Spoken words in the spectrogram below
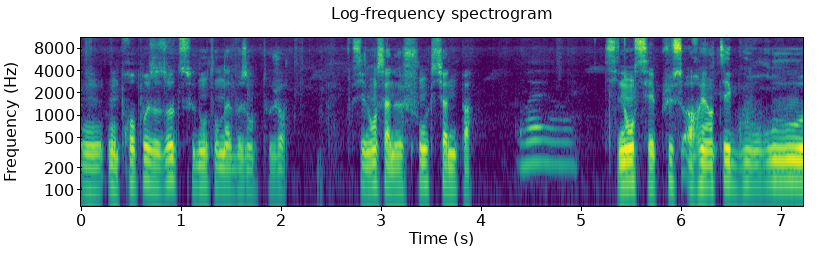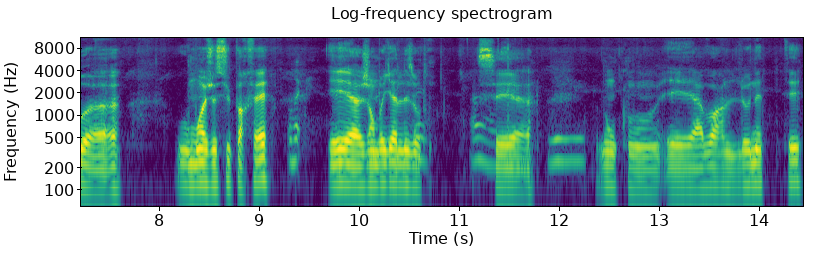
on, propose aux autres ce dont on a besoin, toujours. Sinon, ça ne fonctionne pas. Sinon, c'est plus orienté gourou, euh, où moi je suis parfait, et euh, j'embrigade les autres. Ah, c'est euh, donc Et avoir l'honnêteté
